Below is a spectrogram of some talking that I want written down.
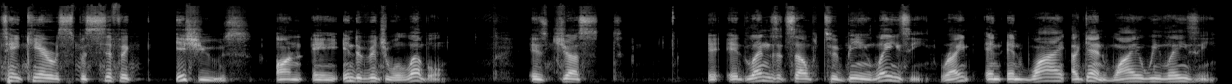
take care of specific issues on a individual level is just it, it, lends itself to being lazy, right? And and why again, why are we lazy?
